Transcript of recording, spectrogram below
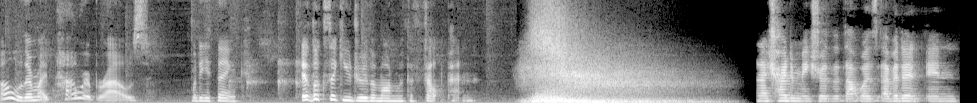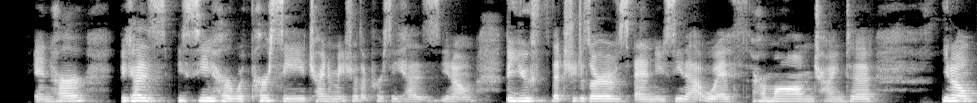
Oh, they're my power brows. What do you think? It looks like you drew them on with a felt pen. And I tried to make sure that that was evident in in her because you see her with Percy trying to make sure that Percy has, you know, the youth that she deserves and you see that with her mom trying to you know,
